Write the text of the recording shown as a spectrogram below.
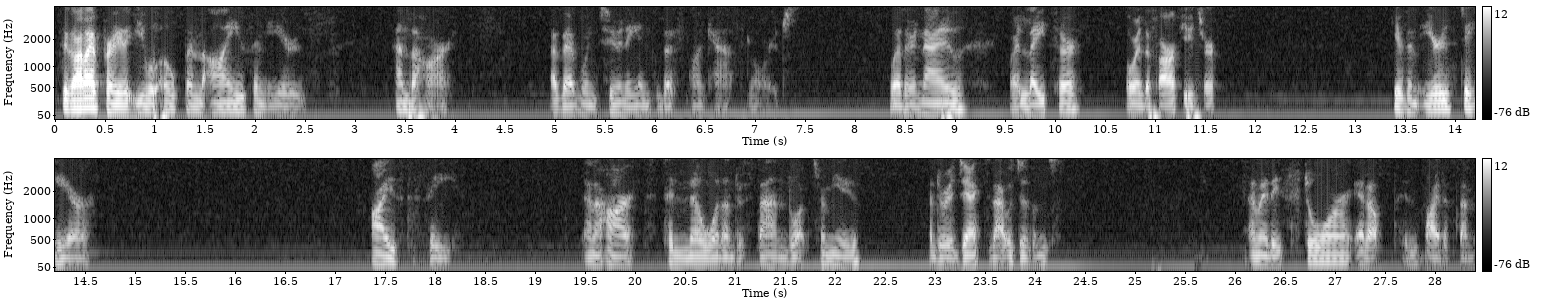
So, God, I pray that you will open the eyes and ears and the hearts of everyone tuning into this podcast, Lord. Whether now or later or in the far future, give them ears to hear, eyes to see, and a heart to know and understand what's from you and to reject that which isn't. And may they store it up inside of them.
